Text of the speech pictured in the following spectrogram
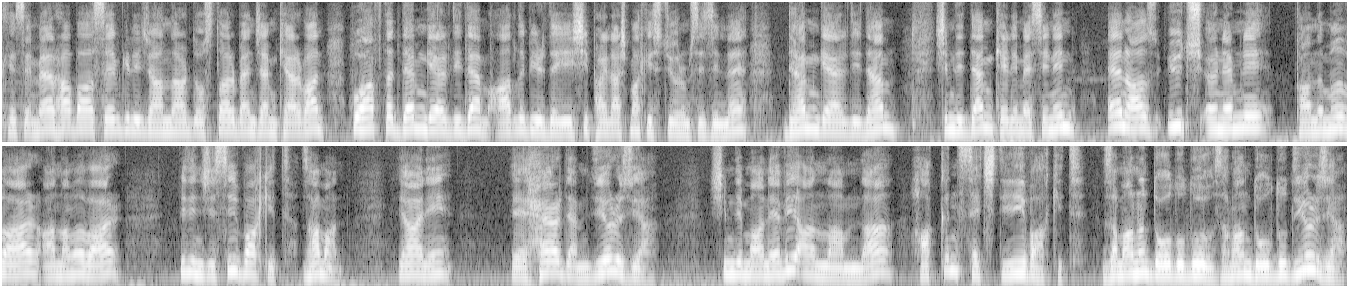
Herkese merhaba sevgili canlar, dostlar. Ben Cem Kervan. Bu hafta Dem Geldi Dem adlı bir deyişi paylaşmak istiyorum sizinle. Dem Geldi Dem. Şimdi dem kelimesinin en az üç önemli tanımı var, anlamı var. Birincisi vakit, zaman. Yani e, her dem diyoruz ya. Şimdi manevi anlamda hakkın seçtiği vakit, zamanın doluluğu, zaman doldu diyoruz ya.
